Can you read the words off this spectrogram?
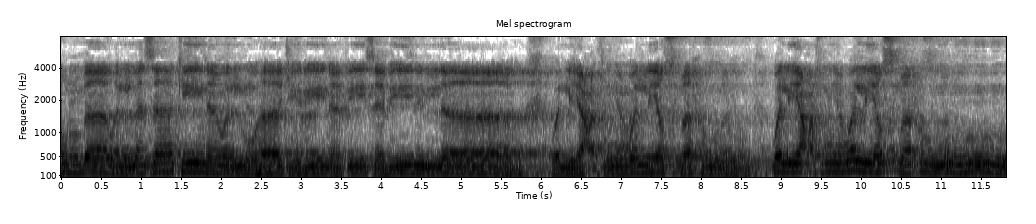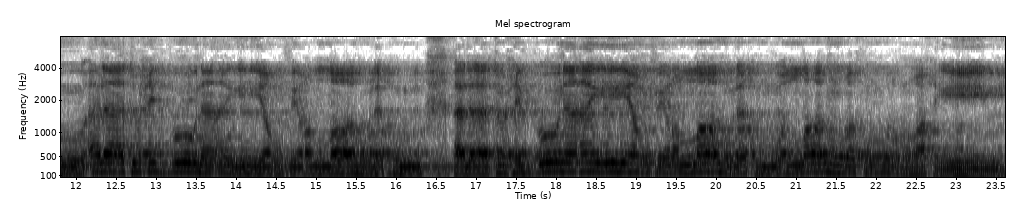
القربى والمساكين والمهاجرين في سبيل الله وليعفوا وليصفحوا وليعفوا وليصفحوا. ألا تحبون أن يغفر الله لكم؟ ألا تحبون أن يغفر الله لكم؟ والله غفور رحيم.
